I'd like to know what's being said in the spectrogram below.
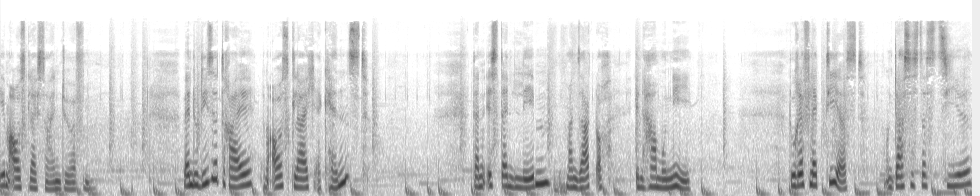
die im Ausgleich sein dürfen. Wenn du diese drei im Ausgleich erkennst, dann ist dein Leben, man sagt auch, in Harmonie. Du reflektierst und das ist das Ziel,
